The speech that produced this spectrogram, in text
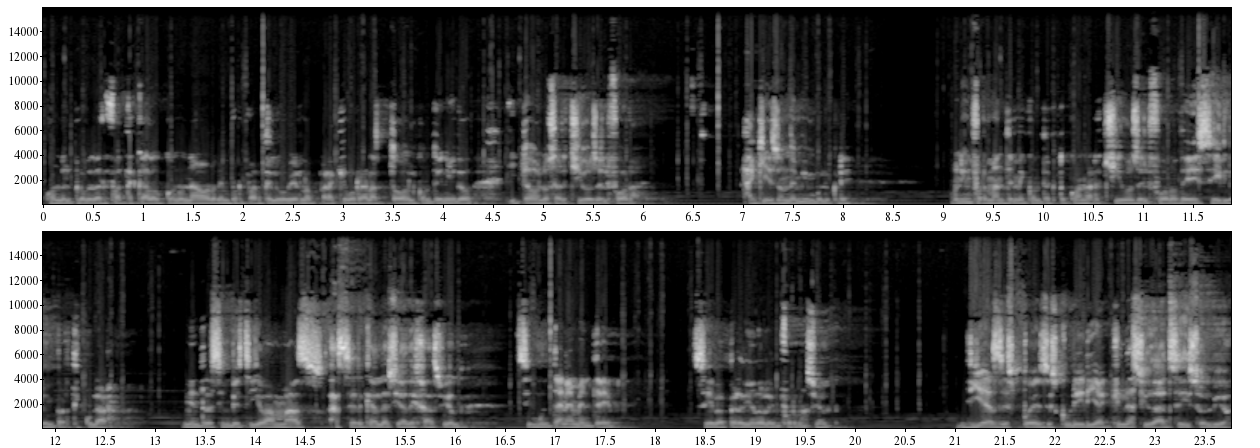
cuando el proveedor fue atacado con una orden por parte del gobierno para que borrara todo el contenido y todos los archivos del foro. Aquí es donde me involucré. Un informante me contactó con archivos del foro de ese hilo en particular. Mientras investigaba más acerca de la ciudad de Hasfield, simultáneamente se iba perdiendo la información. Días después descubriría que la ciudad se disolvió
